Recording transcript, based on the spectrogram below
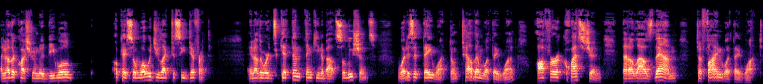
Another question would be Well, okay, so what would you like to see different? In other words, get them thinking about solutions. What is it they want? Don't tell them what they want. Offer a question that allows them to find what they want.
